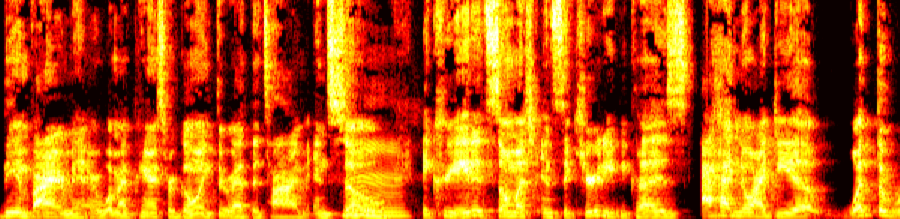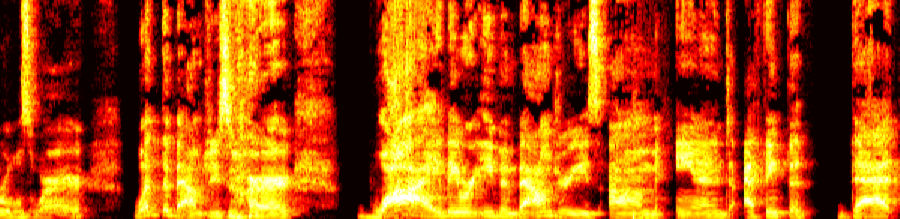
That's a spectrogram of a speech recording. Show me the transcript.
the environment or what my parents were going through at the time. And so mm. it created so much insecurity because I had no idea what the rules were, what the boundaries were, why they were even boundaries. Um, and I think that that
